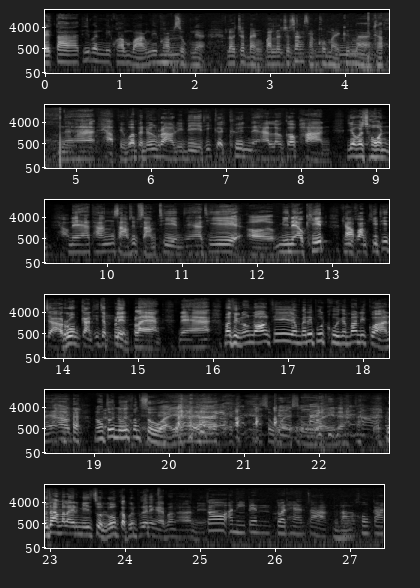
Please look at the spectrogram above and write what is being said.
ายตาที่มันมีความหวังมีความสุขเนี่ยเราจะแบ่งปันเราจะสร้างสังคมใหม่ขึ้นมาครับ นะฮะถือว่าเป็นเรื่องราวดีๆ ที่เกิดขึ้นนะฮะแล้วก็ผ่านเยาวชนครับนะฮะทั้ง 33 ทีมนะฮะที่เอ่อมีแนวคิดครัมีบความคิดที่จะร่วมกันที่จะเปลี่ยนแปลงนะฮะมาถึงน้องๆที่ยังไม่ได้พูดคุยกันบ้างดีกว่านะฮะเอาน้องตุ้ยนุ้ยคนสวยนะฮะสวยสวยนะหนูทำอะไรมีส่วนร่วมกับเพื่อนๆยังไงบ้างฮะอันนี้ ก็อันนี้เป็นตัวแทนจากอ่าโครงการ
